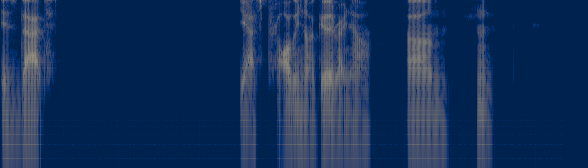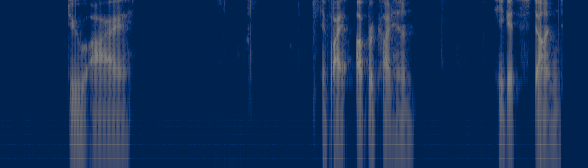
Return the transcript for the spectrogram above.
is that yeah, it's probably not good right now. Um, hmm. Do I if I uppercut him, he gets stunned.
